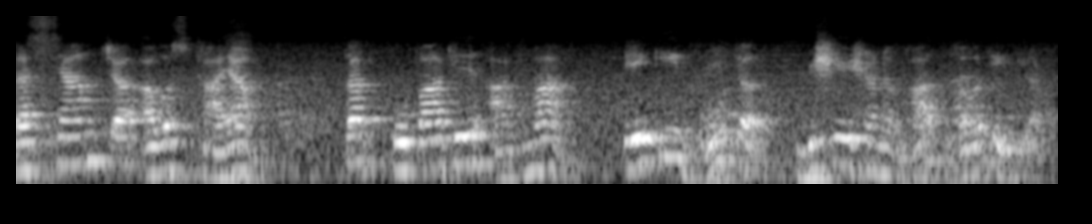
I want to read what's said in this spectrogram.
तस्याम च अवस्थायाम तद उपाधि आत्मा, एकीभूत विशेषण भाग भवती अर्थ।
